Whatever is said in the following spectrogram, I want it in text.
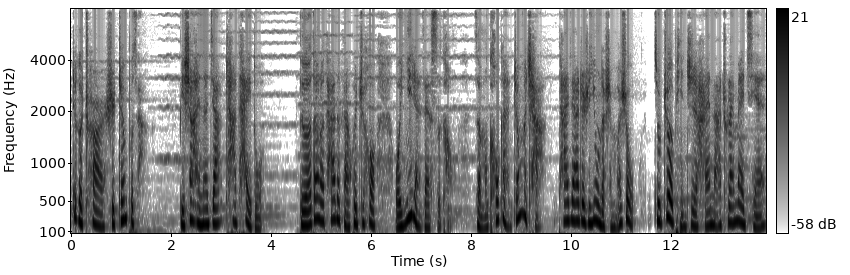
这个串儿是真不咋，比上海那家差太多。”得到了他的反馈之后，我依然在思考：怎么口感这么差？他家这是用的什么肉？就这品质还拿出来卖钱？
